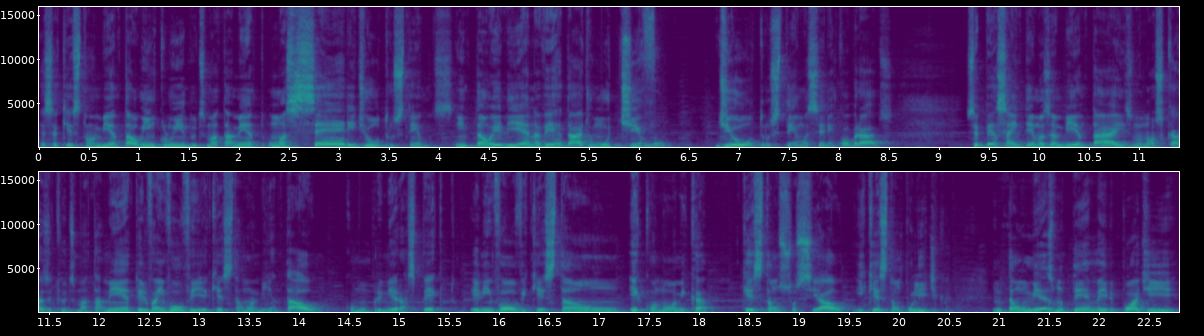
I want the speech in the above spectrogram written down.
essa questão ambiental, incluindo o desmatamento, uma série de outros temas. Então, ele é, na verdade, o motivo de outros temas serem cobrados. Você pensar em temas ambientais, no nosso caso aqui o desmatamento, ele vai envolver a questão ambiental como um primeiro aspecto, ele envolve questão econômica, questão social e questão política. Então, o mesmo tema ele pode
